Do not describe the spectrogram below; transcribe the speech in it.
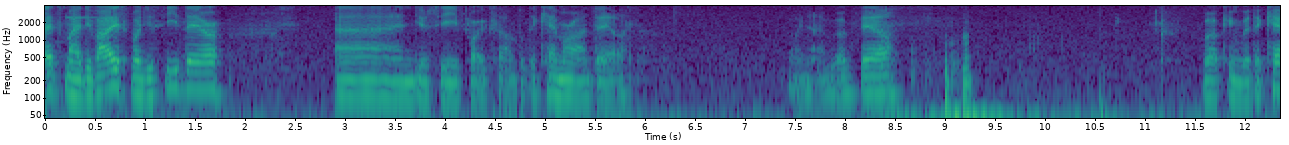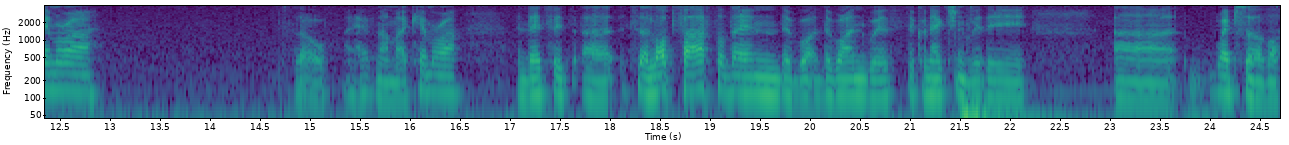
that's my device what you see there. And you see for example the camera there. When I work there. Working with the camera. So I have now my camera. And that's it. Uh, it's a lot faster than the, the one with the connection with the uh, web server.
